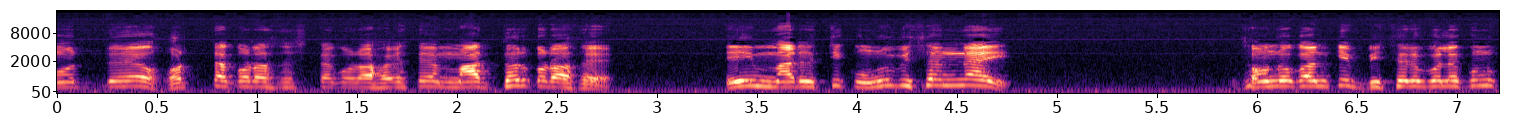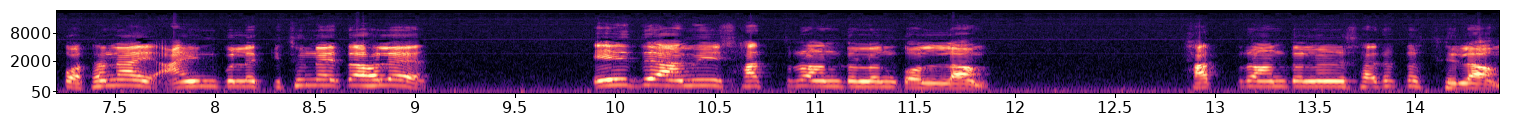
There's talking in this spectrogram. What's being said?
মধ্যে হত্যা করার চেষ্টা করা হয়েছে, মারধর করা হয়েছে। এই মারের কি কোনো বিচার নাই? জনগণকে বিচার বলে কোনো কথা নাই? আইন বলে কিছু নাই তাহলে? এই যে আমি ছাত্র আন্দোলন করলাম ছাত্র আন্দোলনের সাথে তো ছিলাম।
